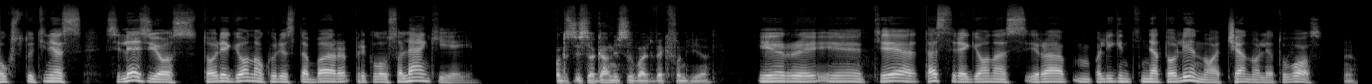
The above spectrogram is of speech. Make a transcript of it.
aukštutinės Silezijos, to regiono, kuris dabar priklauso Lenkijai. Und es ist ja gar nicht so weit weg von hier. Ir tie, tas regionas yra palyginti netoli nuo čia, nuo Lietuvos. Ja.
